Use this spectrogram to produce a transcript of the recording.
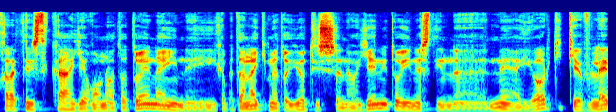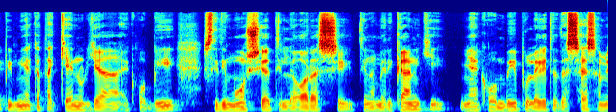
χαρακτηριστικά γεγονότα. Το ένα είναι η καπετανάκη με το γιο της νεογέννητο είναι στην ε, Νέα Υόρκη και βλέπει μια κατακένουργια εκπομπή στη δημόσια τηλεόραση την Αμερικάνικη, μια εκπομπή που λέγεται The Sesame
